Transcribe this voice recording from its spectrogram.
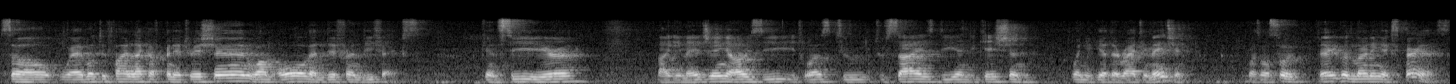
So we're able to find lack of penetration, one hole, and different defects. You can see here by imaging how easy it was to, to size the indication when you get the right imaging. Was also a very good learning experience.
